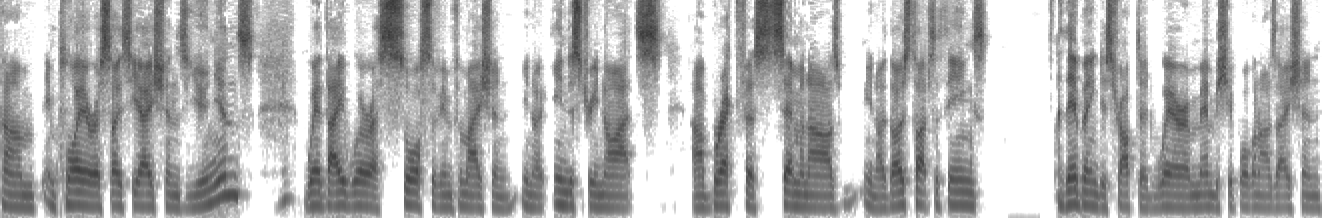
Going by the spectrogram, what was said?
um, employer associations, unions, mm-hmm. where they were a source of information. You know, industry nights, uh, breakfasts, seminars, you know, those types of things they're being disrupted where a membership organization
